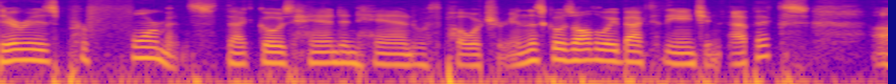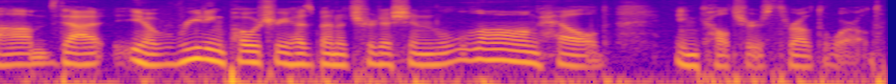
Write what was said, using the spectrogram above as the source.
There is performance that goes hand in hand with poetry, and this goes all the way back to the ancient epics. Um, that you know, reading poetry has been a tradition long held in cultures throughout the world.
